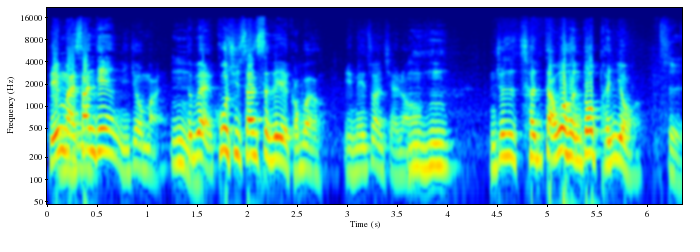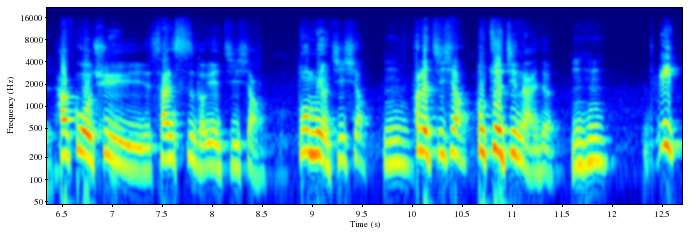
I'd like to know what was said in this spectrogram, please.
连买三天你就买，对不对？过去三四个月搞不好也没赚钱哦。嗯哼，你就是撑到。我很多朋友是，他过去三四个月绩效都没有绩效，嗯，他的绩效都最近来的，嗯哼，一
